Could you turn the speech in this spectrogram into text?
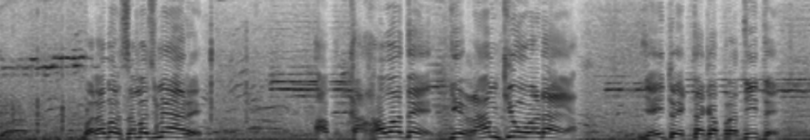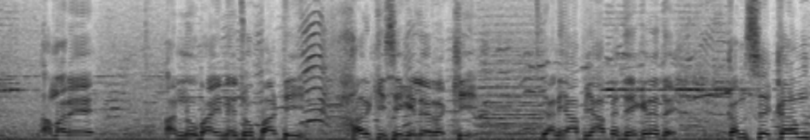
बराबर, समझ में आ रहे? अब कहावत है कि राम क्यों वर्ड आया यही तो एकता का प्रतीत है। हमारे अन्नू भाई ने जो पार्टी हर किसी के लिए रखी, यानी आप यहाँ पे देख रहे थे, कम से कम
